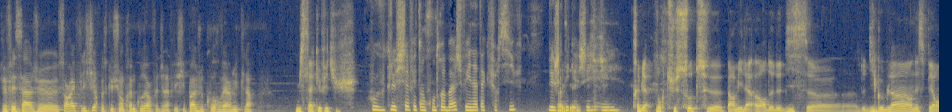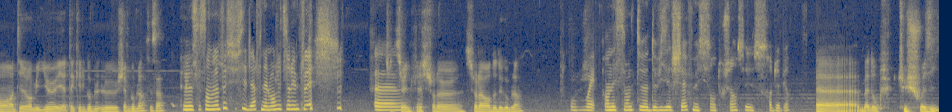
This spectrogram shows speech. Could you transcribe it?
Je fais ça, je, sans réfléchir, parce que je suis en train de courir, en fait, je réfléchis pas, je cours vers Mitla. Misla, que fais-tu? Du coup, vu que le chef est en contrebas, je fais une attaque furtive. Vu que j'étais et- Très bien. Donc tu sautes euh, parmi la horde de 10, euh, de 10 gobelins en espérant atterrir au milieu et attaquer le, chef gobelin, c'est ça? Euh, ça semble un peu suicidaire finalement, j'ai tiré une flèche. Euh, Tu tires une flèche sur, le, sur la horde de gobelins? Ouais, en essayant de, de viser le chef, mais si ça en touche un, c'est- ce sera déjà bien. Bah donc tu choisis,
